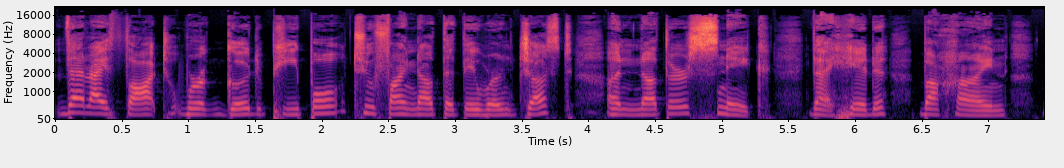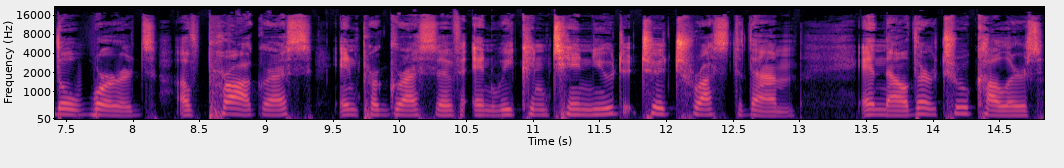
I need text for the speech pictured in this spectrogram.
that I thought were good people to find out that they were just another snake that hid behind the words of progress and progressive, and we continued to trust them, and now their true colors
